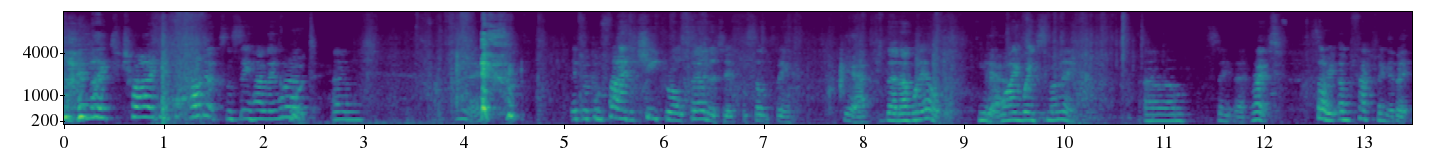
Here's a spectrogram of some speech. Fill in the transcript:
I'd like to try different products and see how they work. And you know, if we can find a cheaper alternative for something, Yeah. then I will. You know, Yeah. why waste money? Um, stay there. Right. Sorry, I'm faffing a bit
